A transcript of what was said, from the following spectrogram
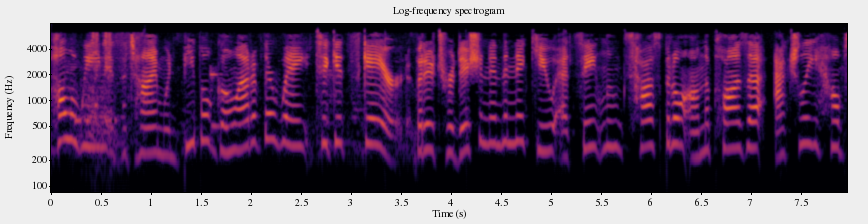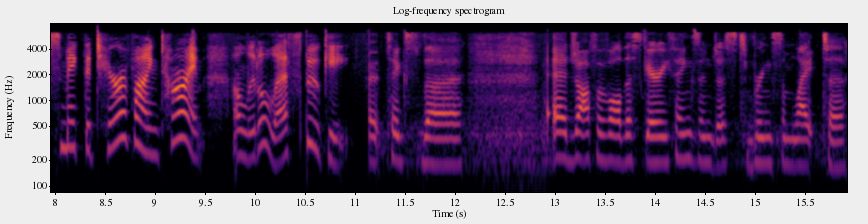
Halloween is the time when people go out of their way to get scared, but a tradition in the NICU at St. Luke's Hospital on the plaza actually helps make the terrifying time a little less spooky. It takes the edge off of all the scary things and just bring some light to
